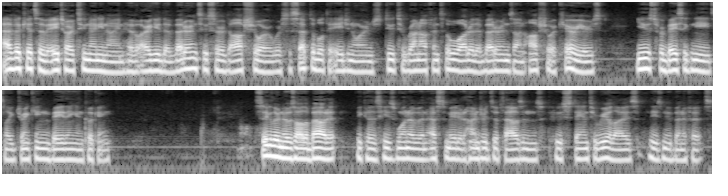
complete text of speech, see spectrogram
Advocates of H.R. 299 have argued that veterans who served offshore were susceptible to Agent Orange due to runoff into the water that veterans on offshore carriers used for basic needs like drinking, bathing, and cooking. Sigler knows all about it because he's one of an estimated hundreds of thousands who stand to realize these new benefits.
